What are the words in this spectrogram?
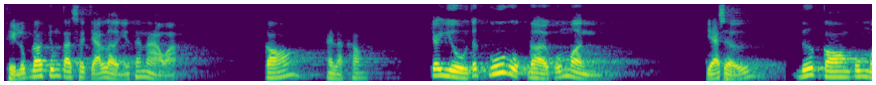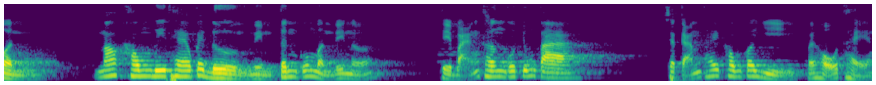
Thì lúc đó chúng ta sẽ trả lời như thế nào ạ? Có hay là không? Cho dù tới cuối cuộc đời của mình, giả sử đứa con của mình, nó không đi theo cái đường niềm tin của mình đi nữa, thì bản thân của chúng ta sẽ cảm thấy không có gì phải hổ thẹn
